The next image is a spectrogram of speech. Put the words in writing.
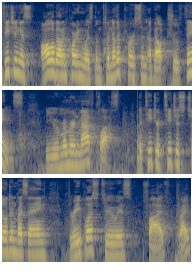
Teaching is all about imparting wisdom to another person about true things. You remember in math class, the teacher teaches children by saying 3 plus 2 is 5, right?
